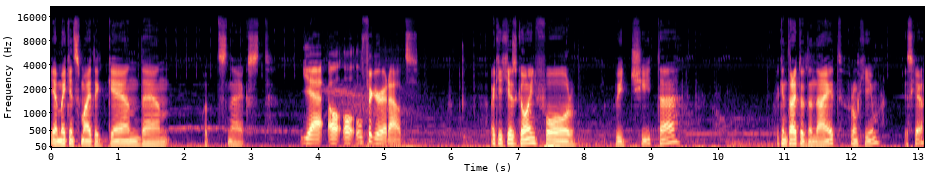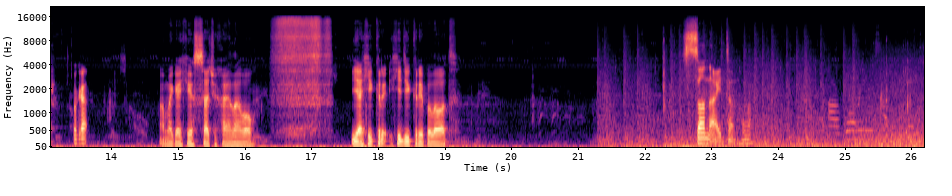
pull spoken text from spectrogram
Yeah, making smite again, then... What's next? Yeah, I'll, I'll, I'll figure it out. Okay, he's going for Vegeta. We can try to deny it from him. Is here? Okay. Oh my god, he has such a high level. Yeah, he cre he did creep a lot. Sun item, huh? Our warriors have engaged.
